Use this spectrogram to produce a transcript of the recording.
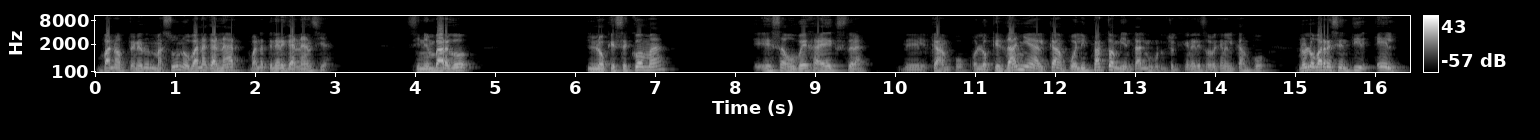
van a obtener un más uno, van a ganar, van a tener ganancia. Sin embargo, lo que se coma, esa oveja extra del campo, o lo que dañe al campo, el impacto ambiental, mejor dicho, que genere esa oveja en el campo, no lo va a resentir él,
